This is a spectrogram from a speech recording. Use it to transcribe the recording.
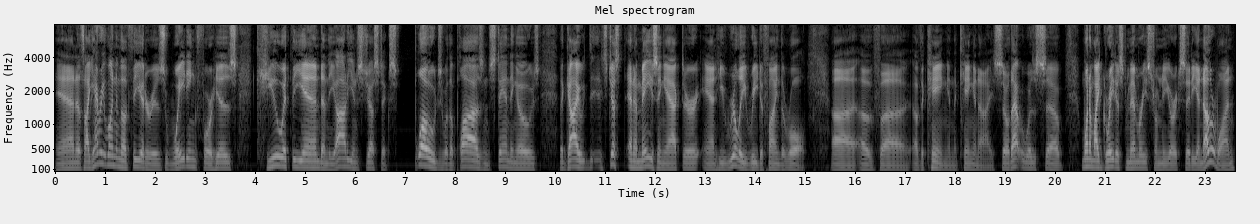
And it's like everyone in the theater is waiting for his cue at the end, and the audience just explodes with applause and standing O's. The guy, it's just an amazing actor, and he really redefined the role uh, of uh, of the King and the King and I. So that was uh, one of my greatest memories from New York City. Another one,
